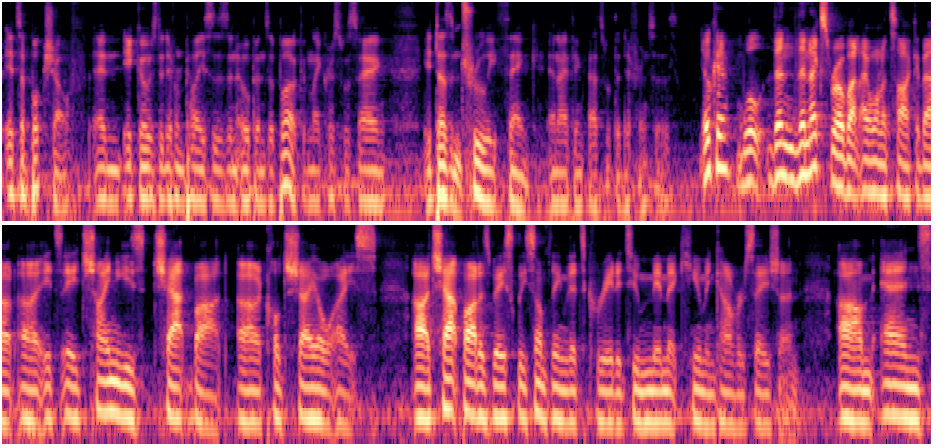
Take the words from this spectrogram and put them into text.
it's a bookshelf, and it goes to different places and opens a book. And like Chris was saying, it doesn't truly think, and I think that's what the difference is. Okay, well then the next robot I want to talk about uh, it's a Chinese chatbot uh, called Xiao Ice. Uh, chatbot is basically something that's created to mimic human conversation, um, and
